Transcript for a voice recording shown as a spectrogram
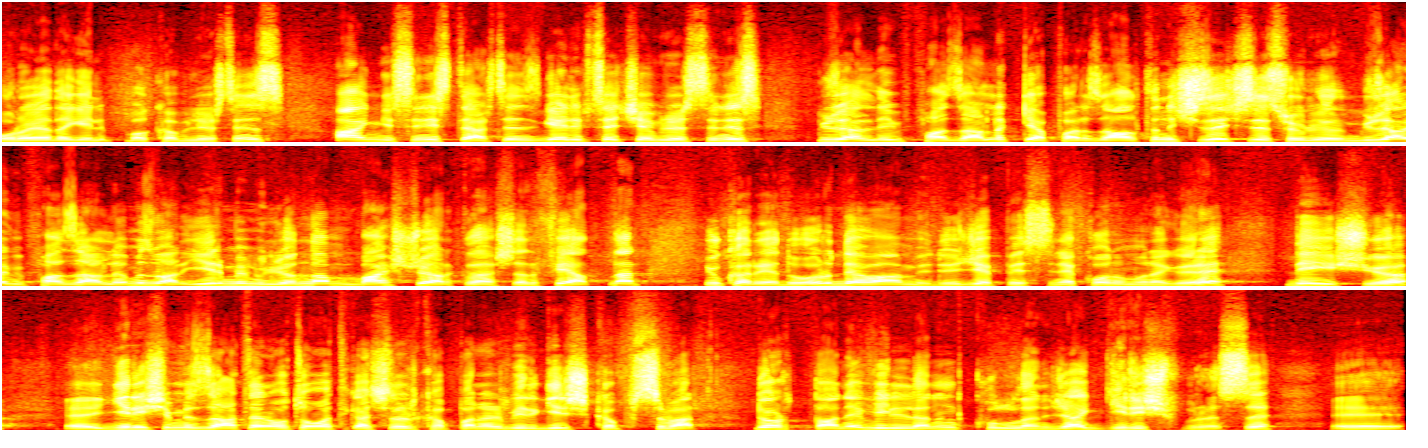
Oraya da gelip bakabilirsiniz. Hangisini isterseniz gelip seçebilirsiniz. Güzel de bir pazarlık yaparız. Altını çize çize söylüyorum. Güzel bir pazarlığımız var. 20 milyondan başlıyor arkadaşlar fiyatlar. Yukarıya doğru devam ediyor. Cephesine, konumuna göre değişiyor. E, girişimiz zaten otomatik açılır kapanır bir giriş kapısı var. 4 tane villanın kullanacağı giriş burası. E,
